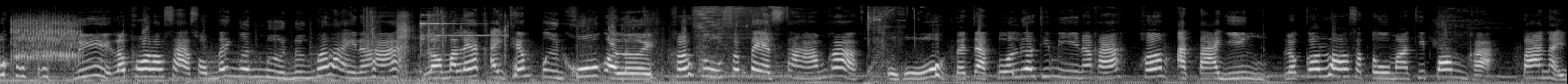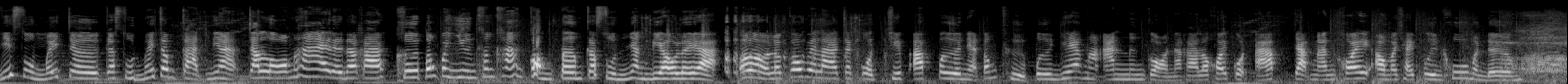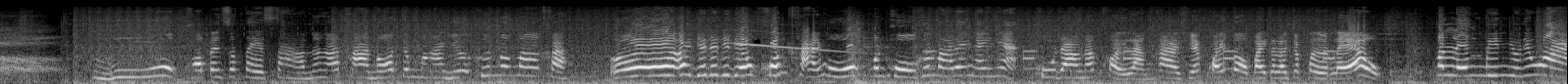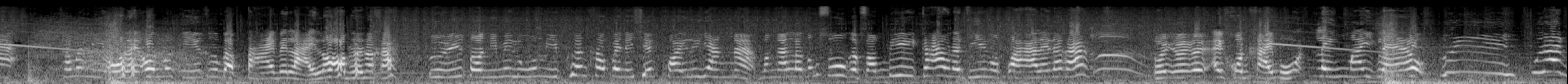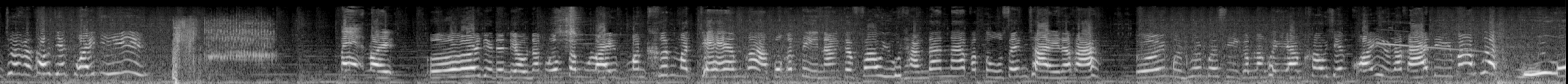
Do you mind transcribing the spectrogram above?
นี่แล้วพอเราสะสมได้เงินหมื่นหนึ่งเมื่อไหร่นะคะ เรามาแลก item ปืนคู่ก่อนเลย เข้าสู่ stage 3ค่ะ โอ้โห แต่จากตัวเลือกที่มีนะคะ เพิ่มอัตรายิง แล้วก็ล่อศัตรูมาที่ป้อมค่ะ ตาไหนที่สุ่มไม่เจอกระสุนไม่จำกัดเนี่ยจะร้องไห้เลยนะคะ คือต้องไปยืนข้างๆกล่องเติมกระสุนอย่างเดียวเลยอะค่ะเออแล้วก็เวลาจะกดชิป up ปืนเนี่ยต้องถือปืนแยกมาอันนึงก่อนนะคะ แล้วค่อยกด up จากนั้นค่อยเอามาใช้ปืนคู่เหมือนเดิมโอ้โหพอเป็น stage สามนะคะ ธานอสจะมาเยอะขึ้นมากๆค่ะ เออเดี๋ยวเดี๋ยวเดี๋ยวคนขายหมูมันโผล่ขึ้นมาได้ไงเนี่ย cooldown นับถอยหลังค่ะ checkpoint ต่อไปกำลังจะเปิดแล้ว มันเล็งมินอยู่นี่หว่า ถ้ามันมีโอไรออนเมื่อกี้คือแบบตายไปหลายรอบแล้วนะคะเฮ้ยตอนนี้ไม่รู้ว่ามีเพื่อนเข้าไปใน checkpoint หรือยังอะไม่งั้นเราต้องสู้กับซอมบี้ 9 นาทีกว่าๆเลยนะคะเฮ้ยเฮ้ยเฮ้ยไอคนขายหมูเล็งมาอีกแล้วเฮ้ยเพื่อนช่วยมาเข้า checkpoint ทีแตะหน่อย เอ้ยเดี๋ยวเดี๋ยวนักรบซามูไรมันขึ้นมาแจมค่ะ ปกตินางจะเฝ้าอยู่ทางด้านหน้าประตูเส้นชัยนะคะเอ้ยเหมือนเพื่อนเบอร์สี่กำลังพยายามเข้า checkpoint อยู่นะคะ ดีมากเพื่อนโอ้โห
